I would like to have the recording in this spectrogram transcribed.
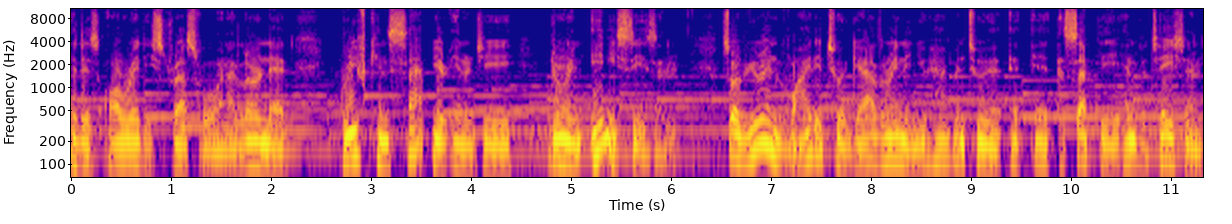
it is already stressful, and I learned that grief can sap your energy during any season. So if you're invited to a gathering and you happen to uh, uh, accept the invitation,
